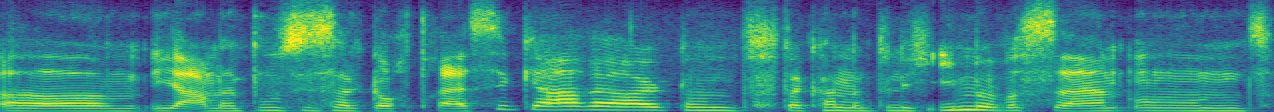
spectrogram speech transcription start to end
ähm, ja, mein Bus ist halt doch 30 Jahre alt und da kann natürlich immer was sein. Und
